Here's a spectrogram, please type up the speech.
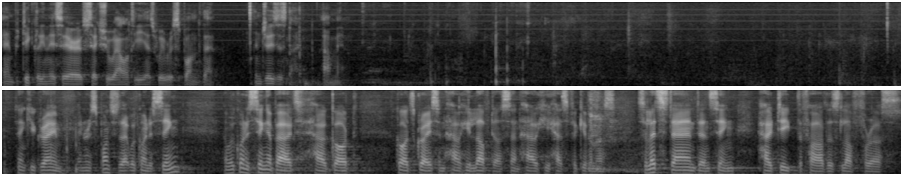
and particularly in this area of sexuality as we respond to that. In Jesus' name, Amen. Thank you, Graham. In response to that, we're going to sing, and we're going to sing about how God, God's grace and how He loved us and how He has forgiven us. So let's stand and sing How Deep the Father's Love for Us.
